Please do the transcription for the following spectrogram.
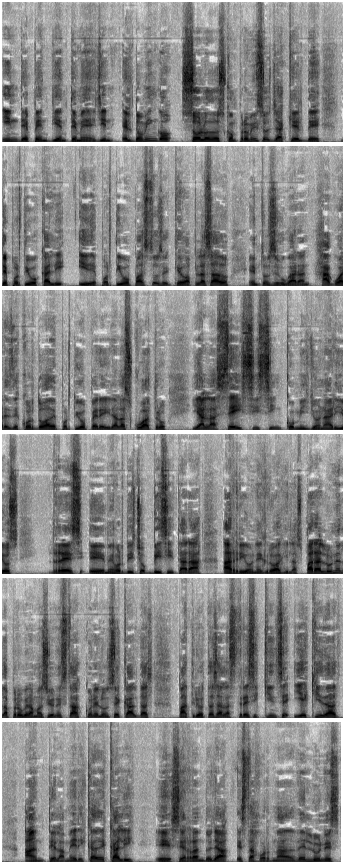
Independiente Medellín. El domingo solo dos compromisos, ya que el de Deportivo Cali y Deportivo Pasto se quedó aplazado, entonces jugarán Jaguares de Córdoba, Deportivo Pereira a las 4 y a las 6 y 5 Millonarios eh, mejor dicho, visitará a Río Negro Águilas. Para el lunes la programación está con el Once Caldas, Patriotas a las 3 y 15 y Equidad ante el América de Cali, eh, cerrando ya esta jornada del lunes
